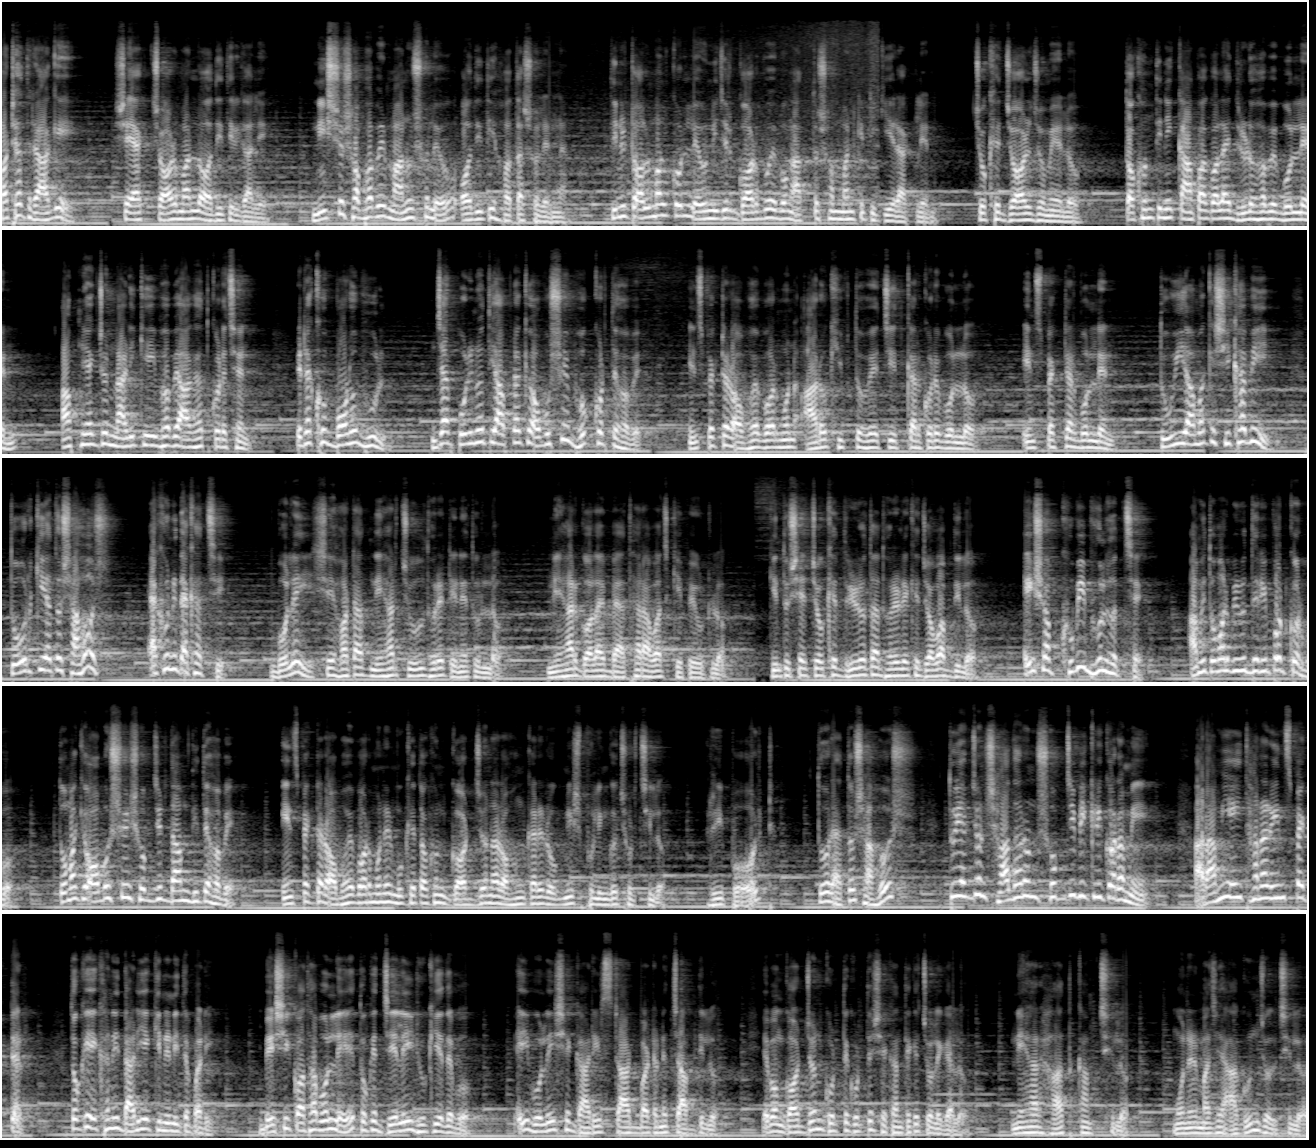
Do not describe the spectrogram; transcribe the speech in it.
হঠাৎ রাগে সে এক চর মারল অদিতির গালে। নিঃস্ব স্বভাবের মানুষ হলেও অদিতি হতাশ হলেন না। তিনি টলমল করলেও নিজের গর্ব এবং আত্মসম্মানকে টিকিয়ে রাখলেন। চোখে জল জমে এলো। তখন তিনি কাঁপা গলায় দৃঢ়ভাবে বললেন, আপনি একজন নারীকে এইভাবে আঘাত করেছেন। এটা খুব বড় ভুল। যার পরিণতি আপনাকে অবশ্যই ভোগ করতে হবে। ইন্সপেক্টর অভয় বর্মন আরও ক্ষিপ্ত হয়ে চিৎকার করে বলল ইন্সপেক্টর বললেন, তুই আমাকে শিখাবি? তোর কি এত সাহস? এখনই দেখাচ্ছি। বলেই সে হঠাৎ নেহার চুল ধরে টেনে তুলল। নেহার গলায় ব্যথার আওয়াজ কেঁপে উঠল। কিন্তু সে চোখে দৃঢ়তা ধরে রেখে জবাব দিল এইসব খুবই ভুল হচ্ছে। আমি তোমার বিরুদ্ধে রিপোর্ট করব। তোমাকে অবশ্যই সবজির দাম দিতে হবে। ইন্সপেক্টর অভয় বর্মনের মুখে তখন গর্জন আর অহংকারের অগ্নিস্ফুলিঙ্গ ছুটছিল। রিপোর্ট? তোর এত সাহস? তুই একজন সাধারণ সবজি বিক্রি করা মেয়ে, আর আমি এই থানার ইন্সপেক্টর। তোকে এখানে দাঁড়িয়ে কিনে নিতে পারি। বেশি কথা বললে তোকে জেলেই ঢুকিয়ে দেব। এই বলেই সে গাড়ির স্টার্ট বাটনে চাপ দিল এবং গর্জন করতে করতে সেখান থেকে চলে গেল। নেহার হাত কাঁপছিল, মনের মাঝে আগুন জ্বলছিল।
